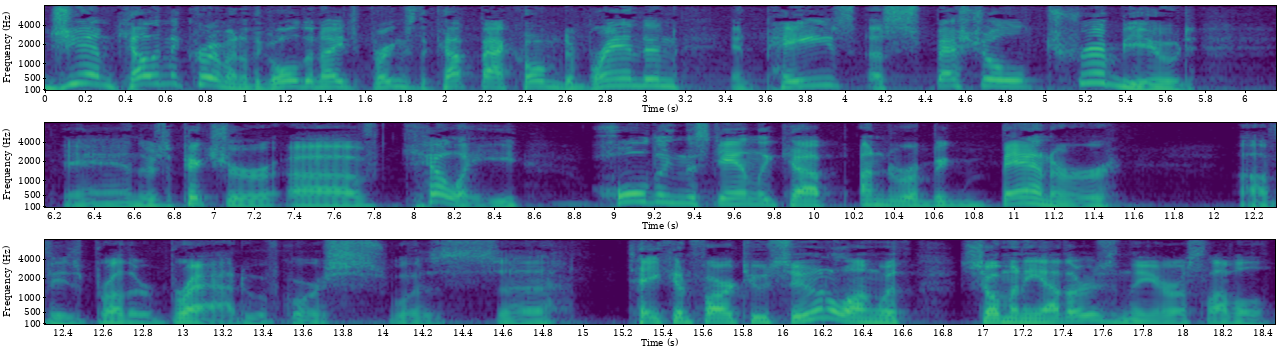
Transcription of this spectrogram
GM Kelly McCrimmon of the Golden Knights brings the cup back home to Brandon and pays a special tribute. And there's a picture of Kelly holding the Stanley Cup under a big banner of his brother Brad, who, of course, was uh, taken far too soon, along with so many others in the Yaroslavl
